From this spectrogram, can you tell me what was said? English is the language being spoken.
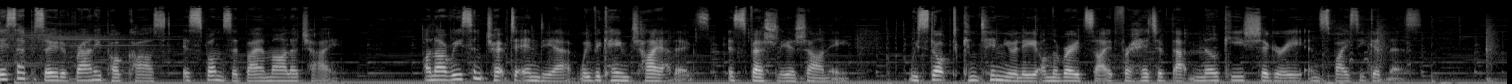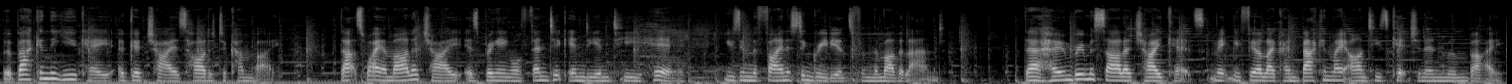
This episode of Brownie Podcast is sponsored by Amala Chai. On our recent trip to India, we became chai addicts, especially Ashani. We stopped continually on the roadside for a hit of that milky, sugary, and spicy goodness. But back in the UK, a good chai is harder to come by. That's why Amala Chai is bringing authentic Indian tea here using the finest ingredients from the motherland. Their homebrew masala chai kits make me feel like I'm back in my auntie's kitchen in Mumbai,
